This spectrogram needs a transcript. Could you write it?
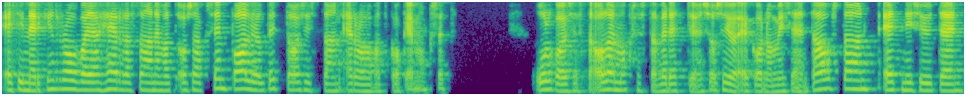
Esimerkin rouva ja herra saanevat osakseen paljolti toisistaan eroavat kokemukset. Ulkoisesta olemuksesta vedettyen sosioekonomiseen taustaan, etnisyyteen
